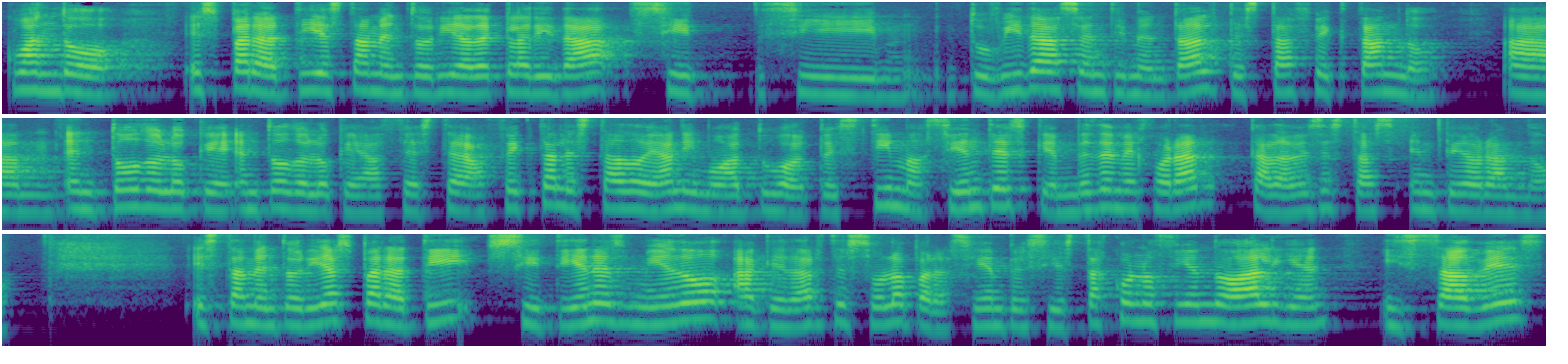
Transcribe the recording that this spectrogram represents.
Cuando es para ti esta mentoría de claridad, si, si tu vida sentimental te está afectando en, todo lo que, en todo lo que haces, te afecta el estado de ánimo, a tu autoestima, sientes que en vez de mejorar, cada vez estás empeorando. Esta mentoría es para ti si tienes miedo a quedarte sola para siempre, si estás conociendo a alguien y sabes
